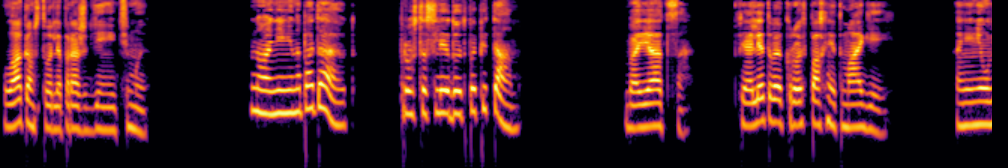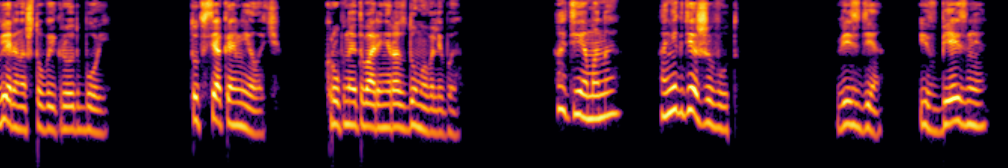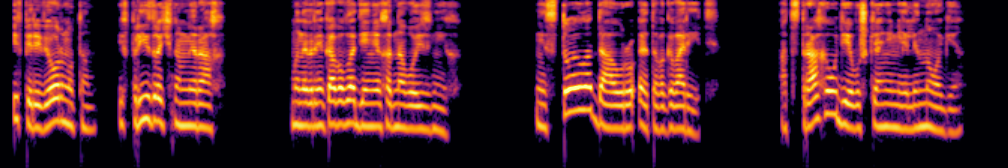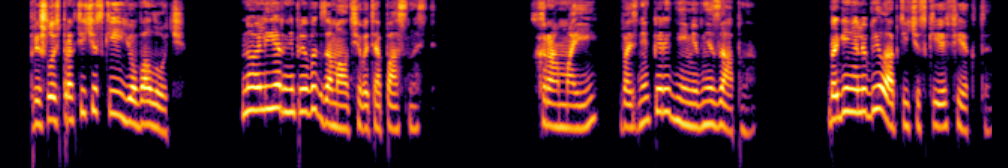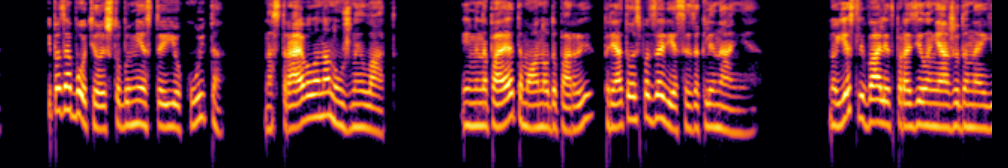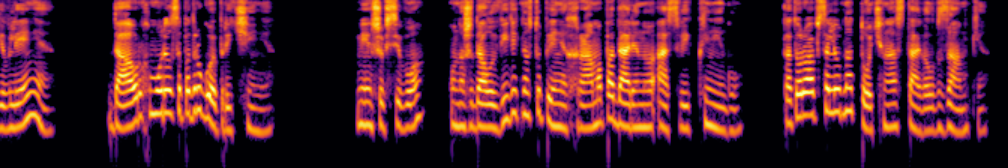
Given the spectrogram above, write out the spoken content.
Лакомство для порождений тьмы». «Но они не нападают, просто следуют по пятам». «Боятся. Фиолетовая кровь пахнет магией. Они не уверены, что выиграют бой. Тут всякая мелочь. Крупные твари не раздумывали бы. А демоны? Они где живут? Везде. И в бездне, и в перевернутом, и в призрачном мирах. Мы наверняка во владениях одного из них. Не стоило Дауру этого говорить. От страха у девушки онемели ноги. Пришлось практически ее волочь. Но Эльер не привык замалчивать опасность. Храм Маи возник перед ними внезапно. Богиня любила оптические эффекты и позаботилась, чтобы место ее культа настраивало на нужный лад. Именно поэтому оно до поры пряталось под завесой заклинания. Но если Валет поразило неожиданное явление, Даур хмурился по другой причине. Меньше всего он ожидал увидеть на ступенях храма подаренную Асвей книгу, которую абсолютно точно оставил в замке.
